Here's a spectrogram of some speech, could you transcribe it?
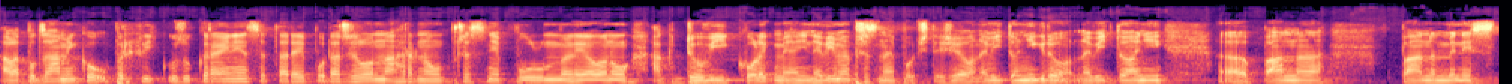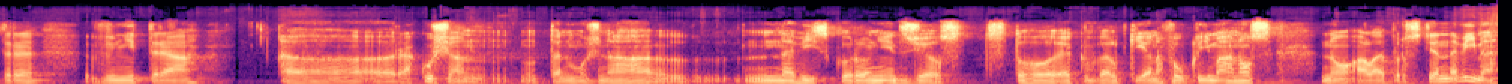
ale pod záminkou uprchlíků z Ukrajiny se tady podařilo nahrnout přesně půl milionu a kdo ví kolik, my ani nevíme přesné počty, že jo, neví to nikdo, neví to ani uh, pan, pan ministr vnitra Rakušan, no ten možná neví skoro nic, že jo, z toho, jak velký a nafouklý má nos, no ale prostě nevíme.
